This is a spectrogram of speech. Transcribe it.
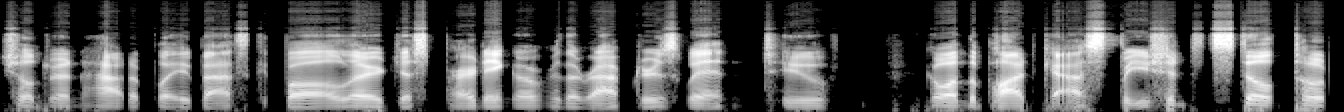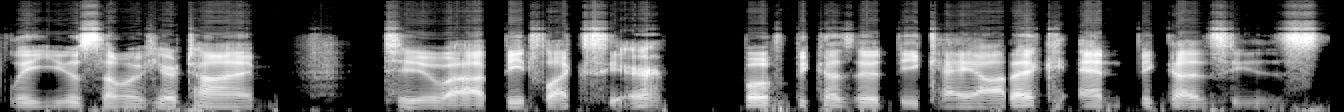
children how to play basketball or just partying over the Raptors win to go on the podcast, but you should still totally use some of your time to uh, beat Flex here, both because it would be chaotic and because he's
